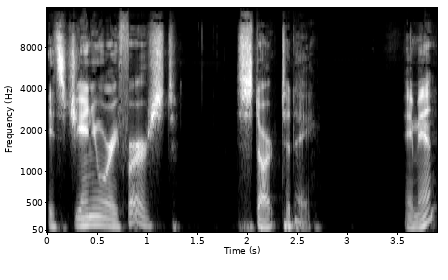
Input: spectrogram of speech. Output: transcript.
it's January 1st. Start today. Amen.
